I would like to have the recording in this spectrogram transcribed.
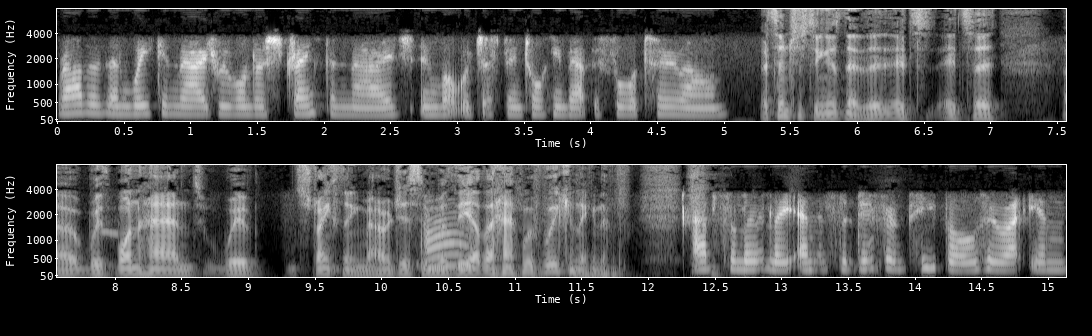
rather than weaken marriage, we want to strengthen marriage in what we've just been talking about before too. Um, it's interesting, isn't it? It's it's a uh, with one hand we're strengthening marriages, and with the mm. other hand we're weakening them. Absolutely, and it's the different people who are in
